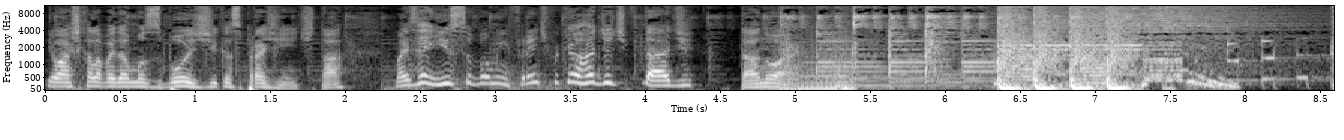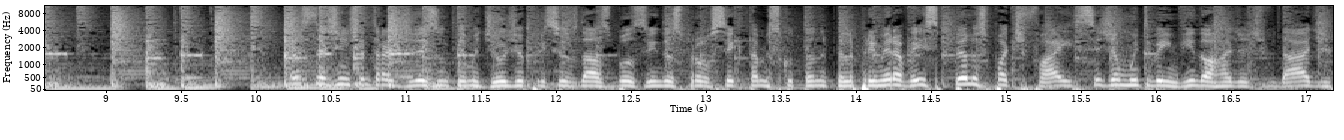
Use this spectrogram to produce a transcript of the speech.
e eu acho que ela vai dar umas boas dicas pra gente, tá? Mas é isso, vamos em frente porque a radioatividade tá no ar. Antes da gente entrar de vez no tema de hoje, eu preciso dar as boas-vindas para você que está me escutando pela primeira vez pelo Spotify. Seja muito bem-vindo à Radioatividade.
